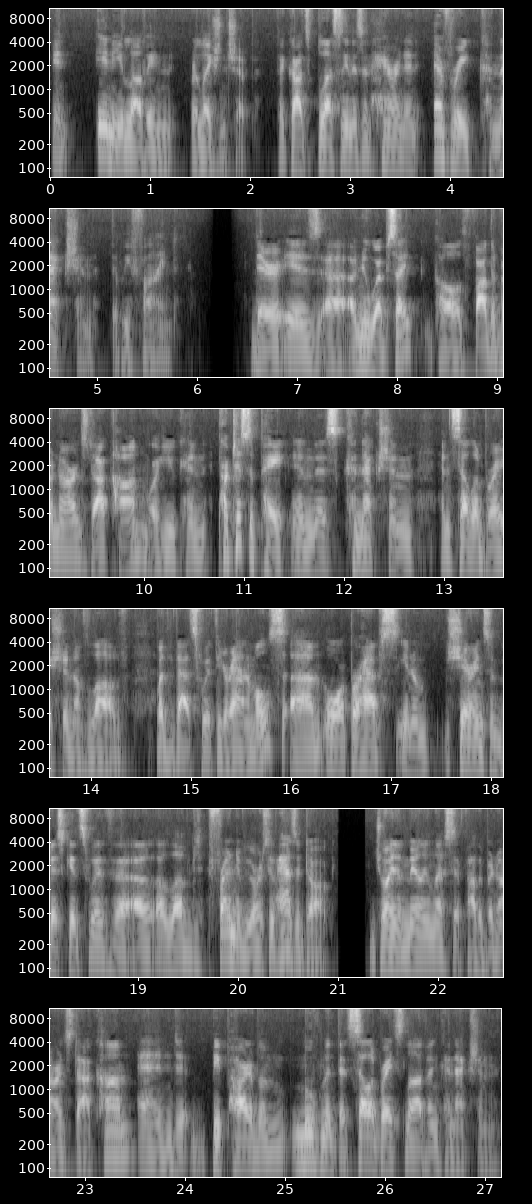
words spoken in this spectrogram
in any loving relationship, that God's blessing is inherent in every connection that we find. There is a, a new website called fatherbernards.com where you can participate in this connection and celebration of love, whether that's with your animals um, or perhaps, you know, sharing some biscuits with a, a loved friend of yours who has a dog join the mailing list at fatherbernards.com and be part of a movement that celebrates love and connection.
